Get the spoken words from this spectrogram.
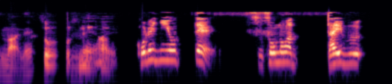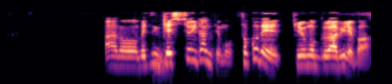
あ、まあね。そうですね、はい。これによって、裾野はだいぶ、あの、別に決勝行かなくても、そこで注目を浴びれば、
